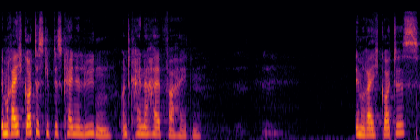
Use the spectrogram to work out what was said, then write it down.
Im Reich Gottes gibt es keine Lügen und keine Halbwahrheiten. Im Reich Gottes,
